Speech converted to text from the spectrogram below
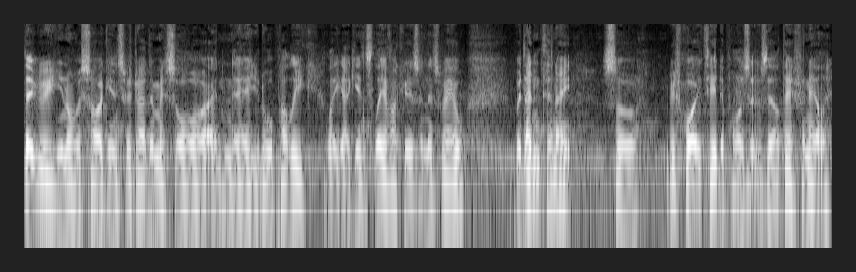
that we you know we saw against Madrid and we saw in the Europa League, like against Leverkusen as well. We didn't tonight, so we've got to take the positives there definitely.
